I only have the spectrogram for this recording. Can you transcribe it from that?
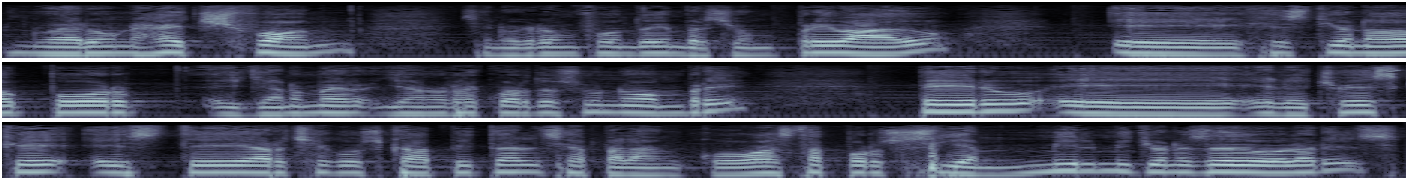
no era un hedge fund, sino que era un fondo de inversión privado eh, gestionado por, eh, ya, no me, ya no recuerdo su nombre, pero el hecho es que este Archegos Capital se apalancó hasta por 100 mil millones de dólares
